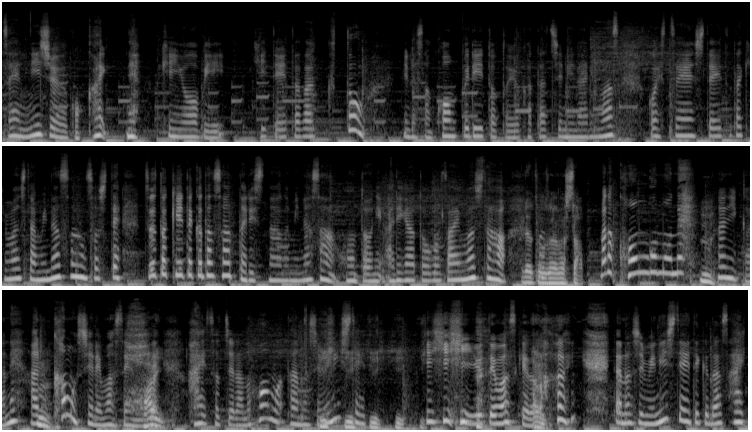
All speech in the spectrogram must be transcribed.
全25回ね金曜日聞いていただくと皆さんコンプリートという形になります。ご出演していただきました皆さんそしてずっと聞いてくださったリスナーの皆さん本当にありがとうございました。ありがとうございました。まだ今後もね、うん。何かねあるかもしれませんので、はい。はい、そちらの方も楽しみにしていてひひひ言ってますけど、はい。はい、楽しみにしていてください。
